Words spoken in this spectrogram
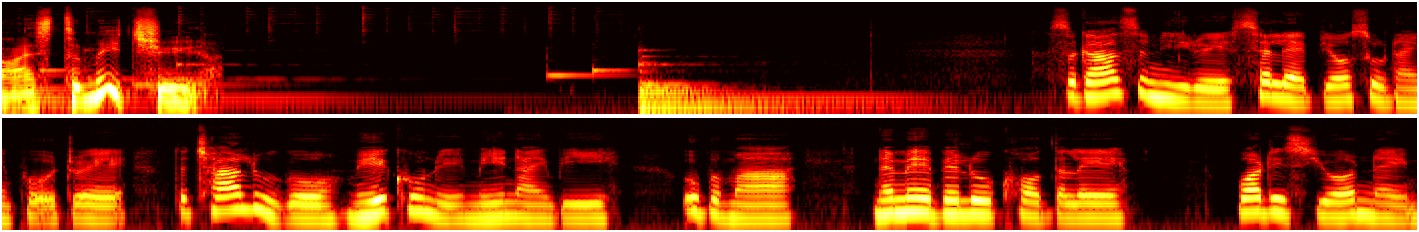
Nice to meet you. စကားစမြည်တွေဆက်လက်ပြောဆိုနိုင်ဖို့အတွက်တခြားလူကိုမေးခွန်းတွေမေးနိုင်ပြီး ဥပမာနာမည်ဘယ်လိုခေါ်သလဲ What is your name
